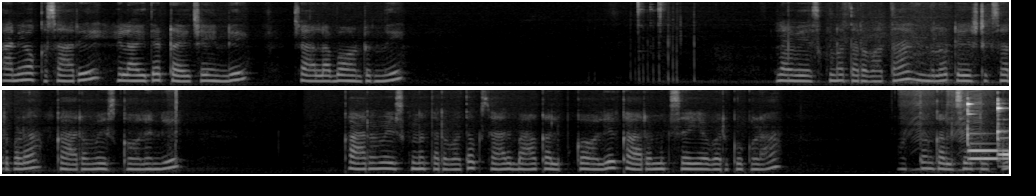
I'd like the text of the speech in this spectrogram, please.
కానీ ఒకసారి ఇలా అయితే ట్రై చేయండి. చాలా బాగుంటుంది. ఇలా వేసుకున్న తర్వాత ఇందులో టేస్ట్కి సరిపడా కారం వేసుకోవాలండి. కారం వేసుకున్న తర్వాత ఒకసారి బాగా కలుపుకోవాలి. కారం మిక్స్ అయ్యే వరకు కూడా మొత్తం కలిసేటట్టు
